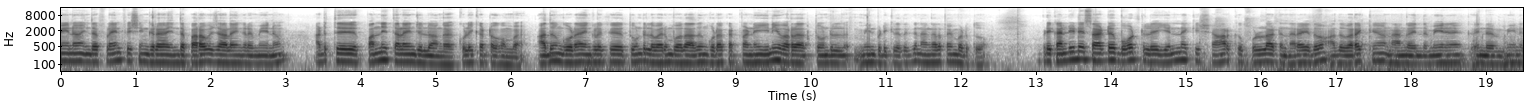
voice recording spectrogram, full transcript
மீனும் இந்த ஃப்ளைன் ஃபிஷ்ஷுங்கிற இந்த பறவை ஜாலைங்கிற மீனும் அடுத்து பன்னித்தலைன்னு சொல்லுவாங்க குழிக்கட்டை கொம்பை. அதுவும் கூட எங்களுக்கு தூண்டில் வரும்போது அதுவும் கூட கட் பண்ணி இனி வர்ற தூண்டில் மீன் பிடிக்கிறதுக்கு நாங்கள் அதை பயன்படுத்துவோம். இப்படி கண்டினியூஸ் ஆகிட்டு போட்டில் என்னைக்கு ஷார்க்கு ஃபுல்லாட்டு நிறையுதோ அது வரைக்கும் நாங்கள் இந்த மீன் இந்த மீன்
